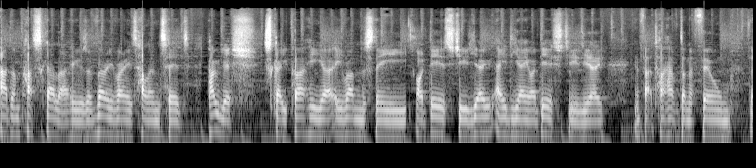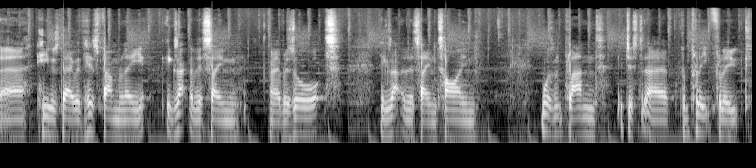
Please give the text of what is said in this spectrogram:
Adam Paszczela, who is a very, very talented Polish scaper. He, uh, he runs the Ideas Studio, ADA Ideas Studio. In fact, I have done a film there. He was there with his family, exactly the same uh, resort, exactly the same time. Wasn't planned, just a complete fluke.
